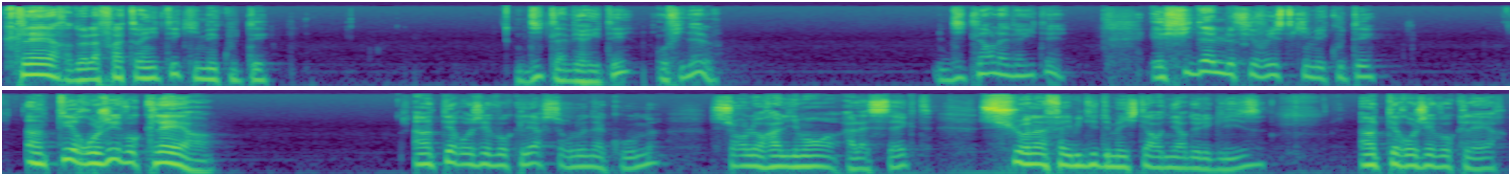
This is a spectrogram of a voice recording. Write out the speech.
clercs de la fraternité qui m'écoutez, dites la vérité aux fidèles. Dites-leur la vérité. Et fidèles le févriste qui m'écoutez, interrogez vos clercs. Interrogez vos clercs sur l'unakum, sur leur aliment à la secte, sur l'infaillibilité du magistère ordinaire de l'Église. Interrogez vos clercs.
